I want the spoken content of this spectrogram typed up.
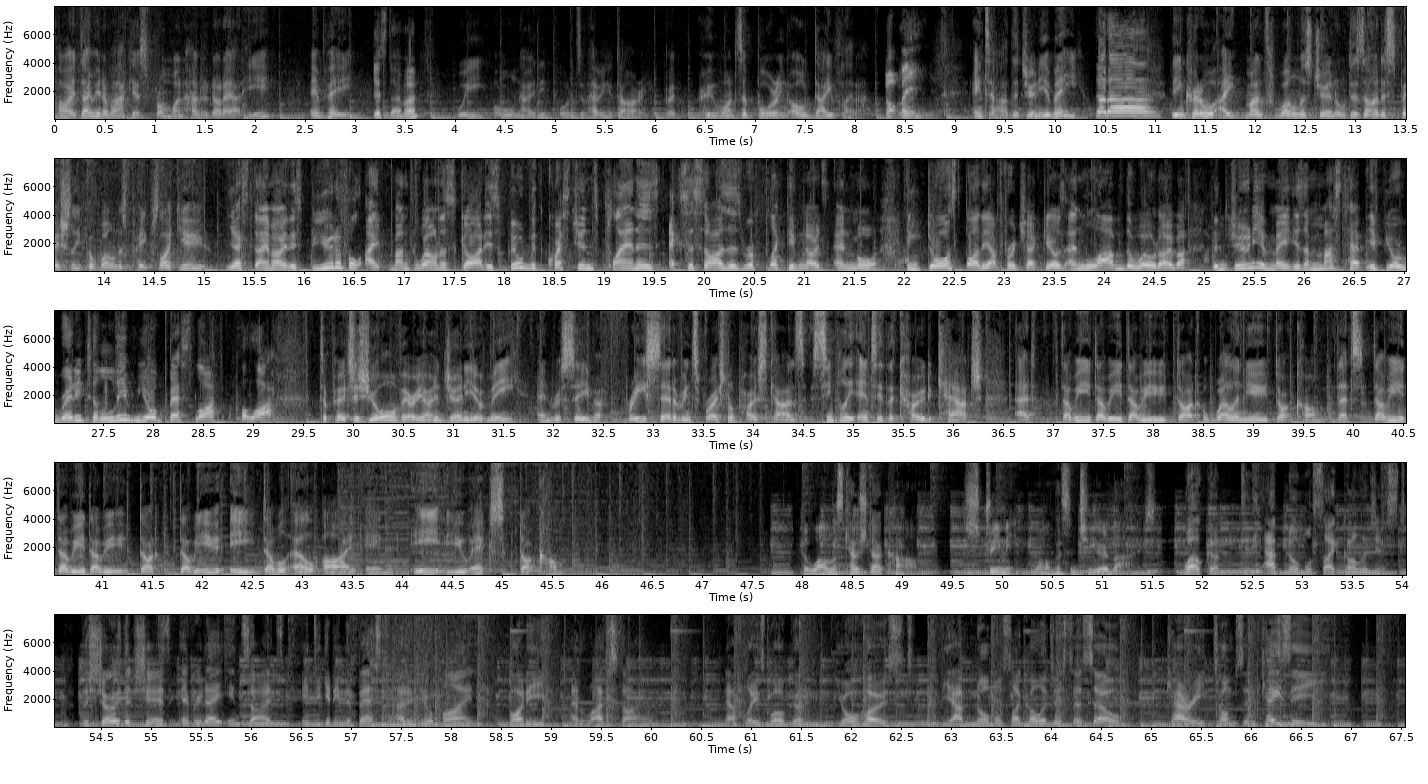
Hi, Damien Marcus from 100 Not Out here. MP, Yes, Damo. we all know the importance of having a diary, but who wants a boring old day planner? Not me. Enter the Journey of Me, Ta-da! the incredible eight month wellness journal designed especially for wellness peeps like you. Yes, Damo, this beautiful eight month wellness guide is filled with questions, planners, exercises, reflective notes, and more. Endorsed by the Up for a Chat girls and loved the world over, The Journey of Me is a must have if you're ready to live your best life for life. To purchase your very own Journey of Me and receive a free set of inspirational postcards, simply enter the code COUCH at www.wellinew.com. That's www.wellineeux.com. TheWellnessCouch.com, streaming wellness into your lives. Welcome to The Abnormal Psychologist, the show that shares everyday insights into getting the best out of your mind, body, and lifestyle. Now, please welcome your host, the abnormal psychologist herself, Carrie Thomson Casey.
